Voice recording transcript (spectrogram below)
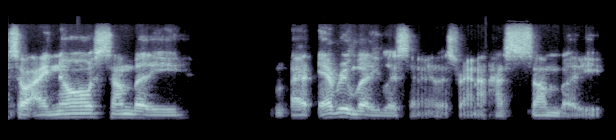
So, I know somebody, uh, everybody listening to this right now has somebody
